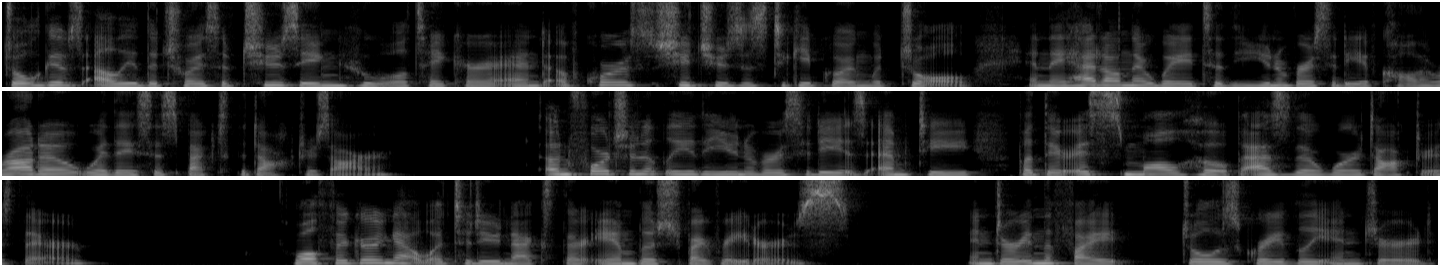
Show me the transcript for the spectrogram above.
Joel gives Ellie the choice of choosing who will take her, and of course, she chooses to keep going with Joel, and they head on their way to the University of Colorado, where they suspect the doctors are. Unfortunately, the university is empty, but there is small hope as there were doctors there. While figuring out what to do next, they're ambushed by raiders. And during the fight, Joel is gravely injured,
